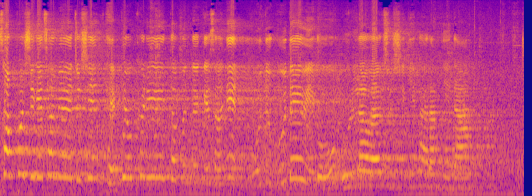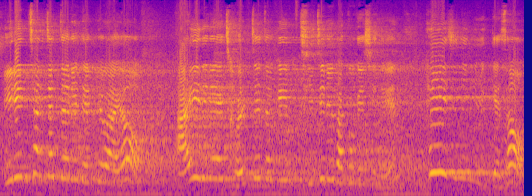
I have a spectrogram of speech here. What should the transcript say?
선포식에 참여해 주신 대표 크리에이터 분들께서는 모두 무대 위로 올라와 주시기 바랍니다. 1인 창작자를 대표하여 아이들의 절대적인 지지를 받고 계시는 헤이지니님께서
